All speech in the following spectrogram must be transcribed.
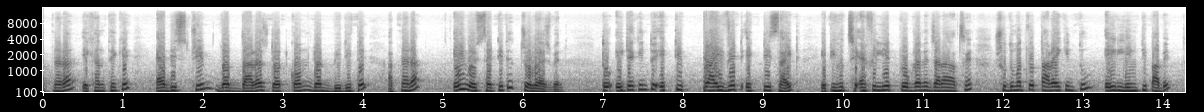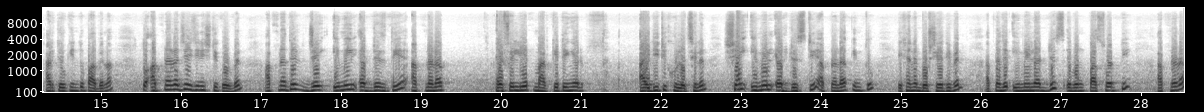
আপনারা এখান থেকে adstream dot Daraz dot com dot বিডিতে আপনারা এই ওয়েবসাইটটিতে চলে আসবেন। তো এটা কিন্তু একটি প্রাইভেট একটি সাইট এটি হচ্ছে অ্যাফিলিয়েট প্রোগ্রামে যারা আছে, শুধুমাত্র তারাই কিন্তু এই লিঙ্কটি পাবে, আর কেউ কিন্তু পাবে না। তো আপনারা যে জিনিসটি করবেন, আপনাদের যে ইমেইল অ্যাড্রেস দিয়ে আপনারা অ্যাফিলিয়েট মার্কেটিং এর আইডিটি খুলেছিলেন, সেই ইমেল অ্যাড্রেসটি আপনারা কিন্তু এখানে বসিয়ে দিবেন। আপনাদের ইমেল অ্যাড্রেস এবং পাসওয়ার্ডটি আপনারা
